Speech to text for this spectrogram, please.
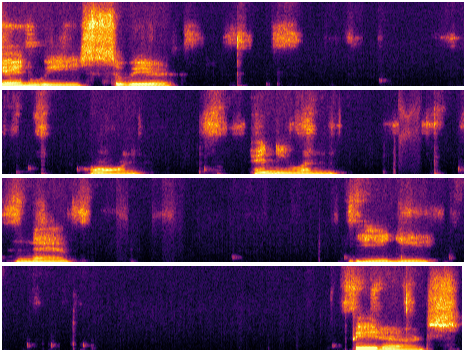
Can we swear on anyone name e.g. parents,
